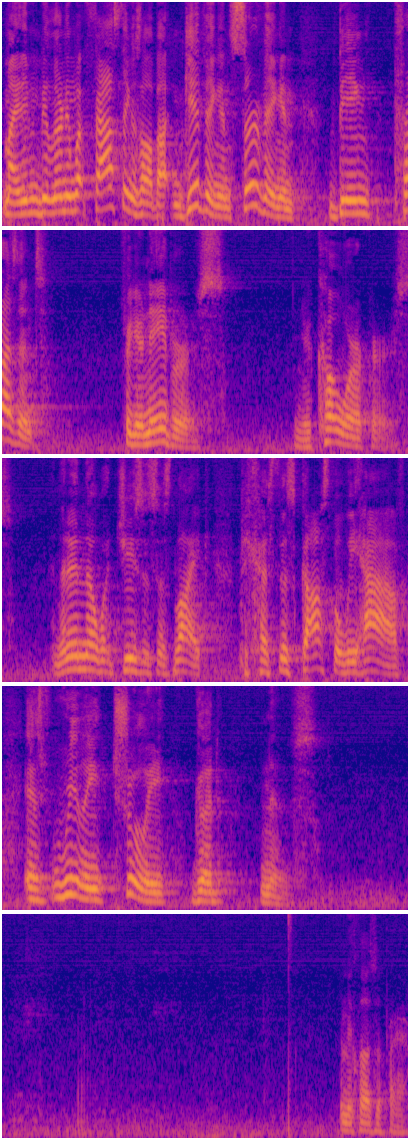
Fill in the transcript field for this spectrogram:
might even be learning what fasting is all about and giving and serving and being present for your neighbors and your coworkers. And then know what Jesus is like because this gospel we have is really, truly good news. Let me close with prayer.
